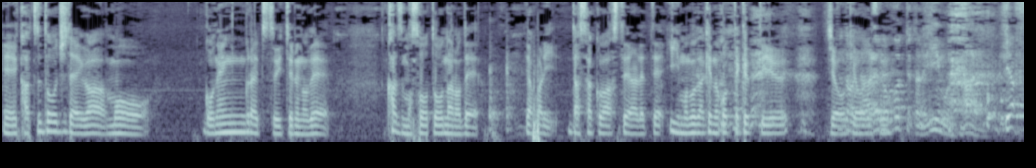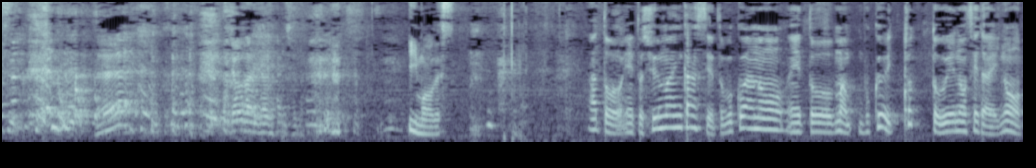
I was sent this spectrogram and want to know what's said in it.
えー活動自体がもう5年ぐらい続いてるので数も相当なのでやっぱりダ作は捨てられていいものだけ残っていくっていう 状況ですね。ってたらいいものがあるいや。え？ー、冗談冗談冗談いいものです。あと,、えー、とシューマイに関して言うと僕はあの、えーとまあ、僕よりちょっと上の世代の、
